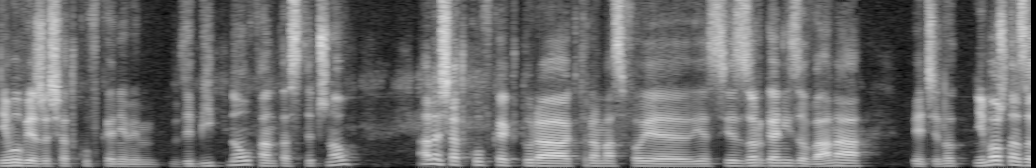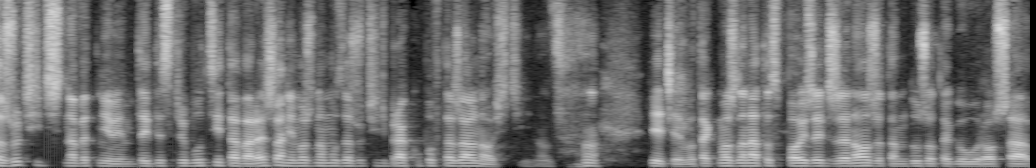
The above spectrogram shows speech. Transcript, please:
Nie mówię, że siatkówkę, nie wiem, wybitną, fantastyczną, ale siatkówkę, która, która ma swoje, jest, jest zorganizowana. Wiecie, no nie można zarzucić nawet, nie wiem, tej dystrybucji Tavaresza, nie można mu zarzucić braku powtarzalności. No to, wiecie, bo tak można na to spojrzeć, że no, że tam dużo tego urosza,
